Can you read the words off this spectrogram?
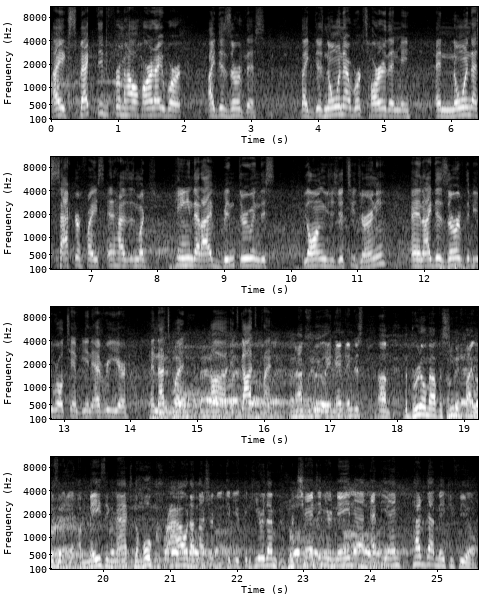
I expected from how hard I work. I deserve this. Like there's no one that works harder than me, and no one that sacrificed and has as much pain that I've been through in this long jiu-jitsu journey. And I deserve to be world champion every year, and that's what uh, it's God's plan. Absolutely, and, and just um, the Bruno Malfacine fight was an amazing match. The whole crowd, I'm not sure if you, if you could hear them, were chanting your name at, at the end. How did that make you feel?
